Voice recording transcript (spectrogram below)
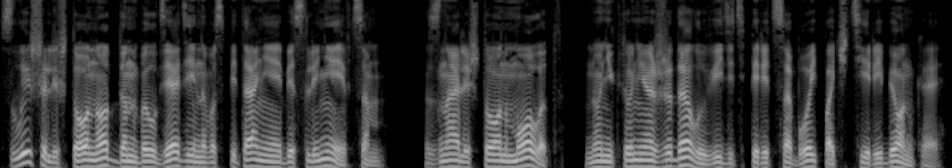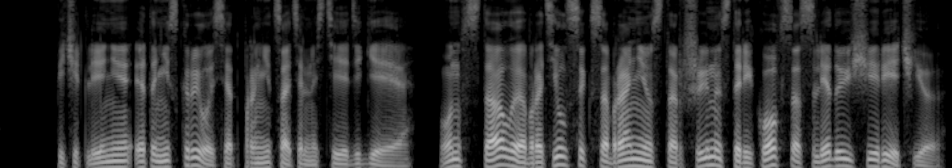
Слышали, что он отдан был дядей на воспитание беслинеевцам. Знали, что он молод, но никто не ожидал увидеть перед собой почти ребенка. Впечатление это не скрылось от проницательности Эдигея. Он встал и обратился к собранию старшин и стариков со следующей речью.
